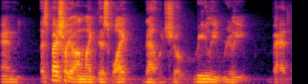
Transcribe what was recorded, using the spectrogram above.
And especially on like this white that would show really really badly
